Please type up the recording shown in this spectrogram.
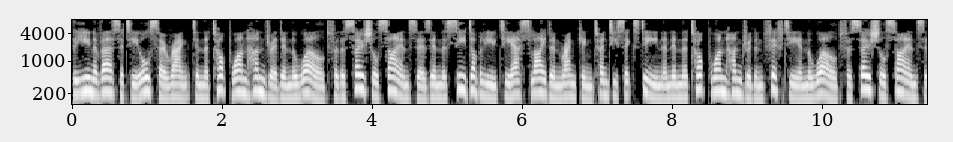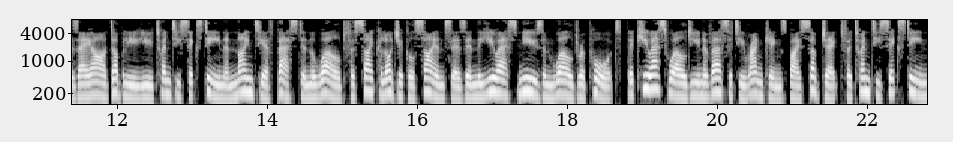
The university also ranked in the top 100 in the world for the social sciences in the CWTS Leiden ranking 2016 and in the top 150 in the world for social sciences ARWU 2016 and 90th best in the World for Psychological Sciences in the U.S. News & World Report, the QS World University Rankings by subject for 2016,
